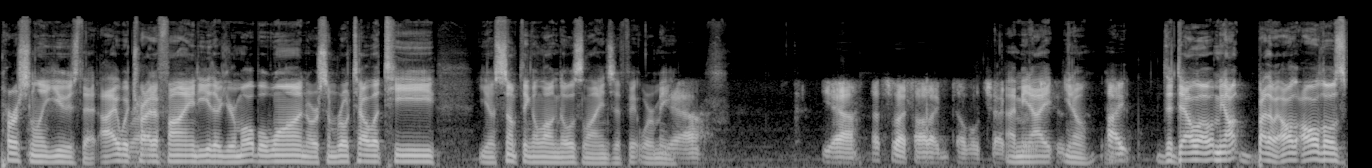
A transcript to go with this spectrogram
personally use that. I would try to find either your Mobil One or some Rotella T, you know, something along those lines. If it were me, Yeah, yeah, that's what I thought. I'd double check. I mean, I you know, I the Delo. I mean, all, by the way, all, all those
